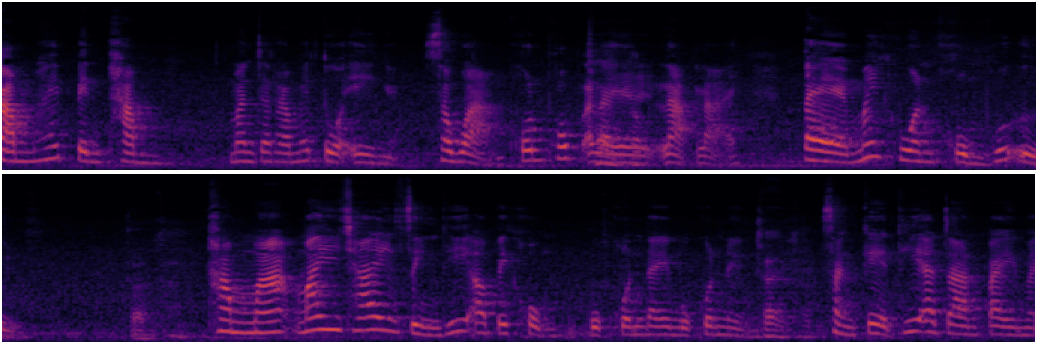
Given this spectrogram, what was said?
กรรมให้เป็นธรรม มันจะทำให้ตัวเองอะสว่างค้นพบอะไรใช่ครับหลากหลาย แต่ไม่ควรข่มผู้อื่นครับธรรมะไม่ใช่สิ่งที่เอาไปข่มบุคคลใดบุคคลหนึ่ง ใช่ครับ สังเกตที่อาจารย์ไปไหม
